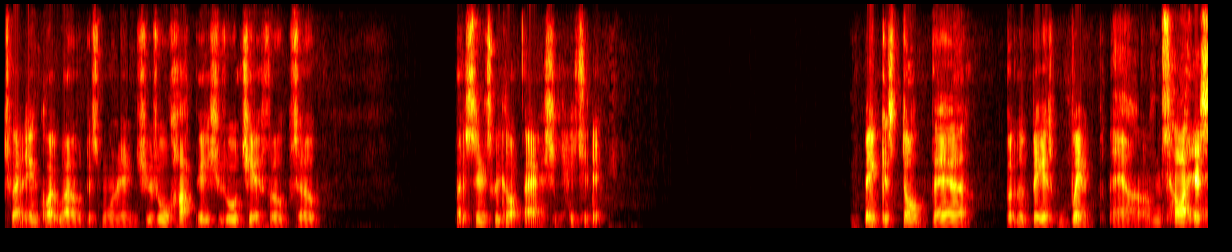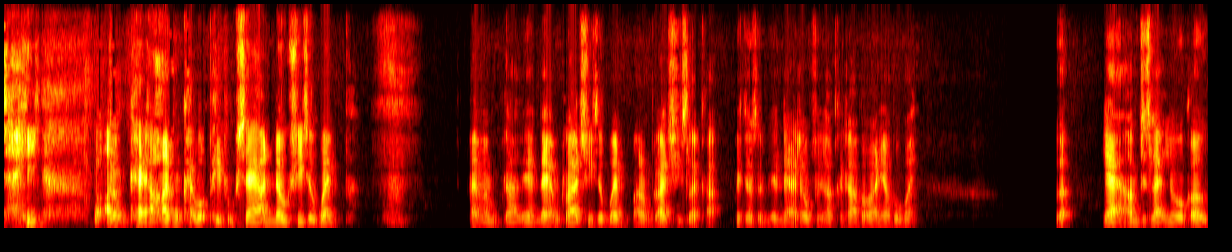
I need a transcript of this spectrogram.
she went in quite well this morning. She was all happy. She was all cheerful. So, but as soon as we got there, she hated it. Biggest dog there, but the biggest wimp there. I'm sorry to say. But I don't care. I don't care what people say. I know she's a wimp. And I'm, at the end of the day, I'm glad she's a wimp. And I'm glad she's like that. Because at the end of the day, I don't think I could have her any other way. But yeah, I'm just letting you all go,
